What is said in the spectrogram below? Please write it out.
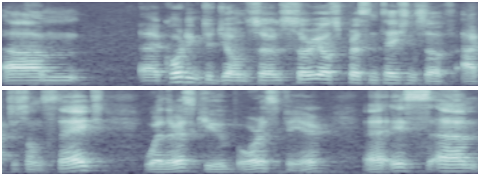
um, according to John Searle, Souriau's presentations of actors on stage, whether as cube or as sphere, uh, is um,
